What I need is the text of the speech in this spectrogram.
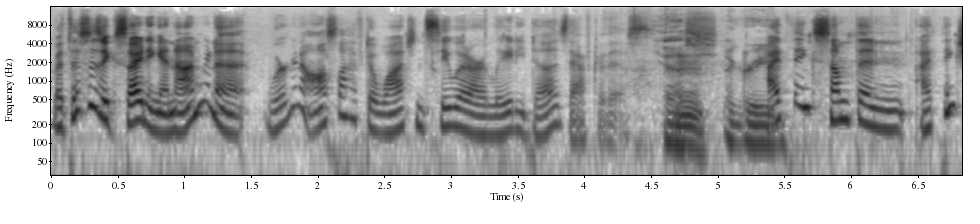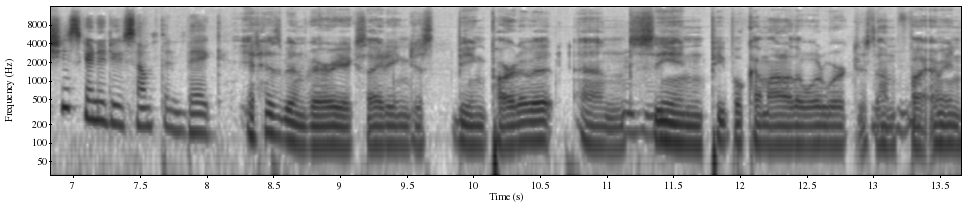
but this is exciting, and I'm gonna we're gonna also have to watch and see what Our Lady does after this. Yes, agreed. I think something. I think she's gonna do something big. it has been very exciting just being part of it and Mm-hmm. seeing people come out of the woodwork just on fire. I mean,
